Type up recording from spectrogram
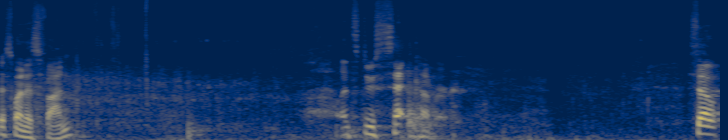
this one is fun. Let's do set cover. So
